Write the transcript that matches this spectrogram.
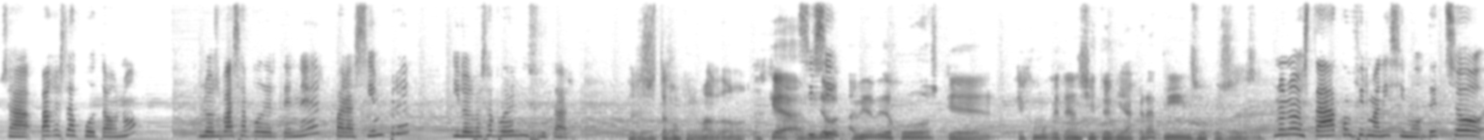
O sea, pagues la cuota o no, los vas a poder tener para siempre y los vas a poder disfrutar. Pero eso está confirmado, ¿no? Es que ha, habido, videojuegos que, es como que te dan 7 días gratis o cosas así. No, no, está confirmadísimo. De hecho,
